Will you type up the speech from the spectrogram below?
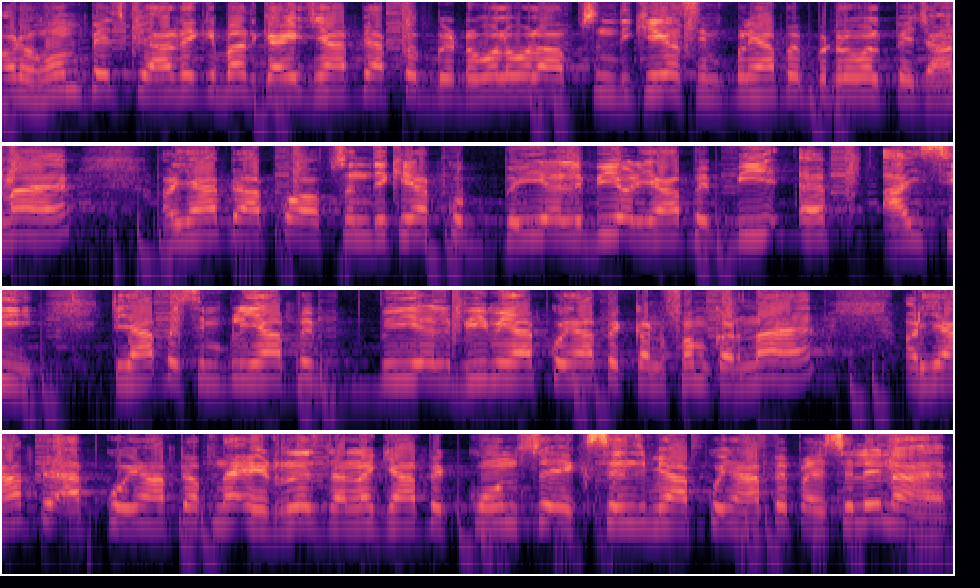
और होम पेज पे आने के बाद गाइज़ यहाँ पे आपको विड्रोवल वाला ऑप्शन दिखेगा सिंपल यहाँ पे विड्रोवल पे जाना है और यहाँ पे आपको ऑप्शन दिखेगा आपको बी एल बी और यहाँ पे बी एफ़ आई सी तो यहाँ पे सिंपली यहाँ पे बी एल बी में आपको यहाँ पे कंफर्म करना है और यहाँ पे आपको यहाँ पे अपना एड्रेस डालना है कि यहाँ पे कौन से एक्सचेंज में आपको यहाँ पे पैसे लेना है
